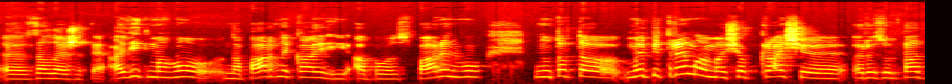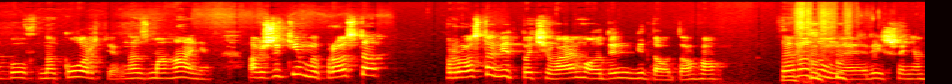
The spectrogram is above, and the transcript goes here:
е, залежати, а від мого напарника і або спарингу. Ну тобто, ми підтримуємо, щоб краще результат був на корті, на змаганнях. А в житті ми просто, просто відпочиваємо один від одного. Це розумне рішення.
